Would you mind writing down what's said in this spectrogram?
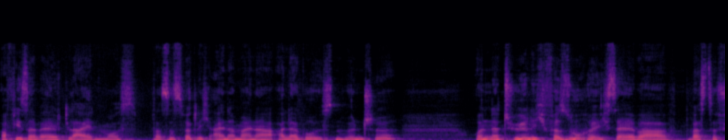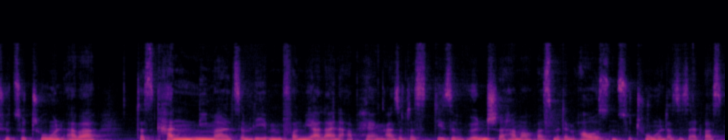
auf dieser Welt leiden muss. Das ist wirklich einer meiner allergrößten Wünsche. Und natürlich versuche ich selber was dafür zu tun, aber das kann niemals im Leben von mir alleine abhängen. Also dass diese Wünsche haben auch was mit dem Außen zu tun. Das ist etwas,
